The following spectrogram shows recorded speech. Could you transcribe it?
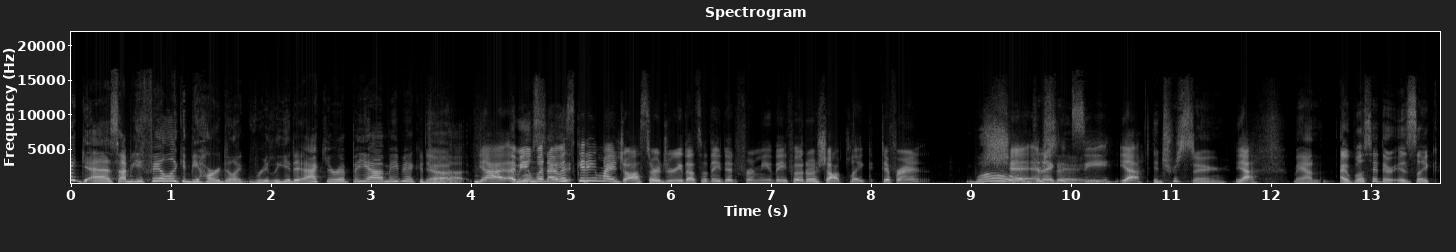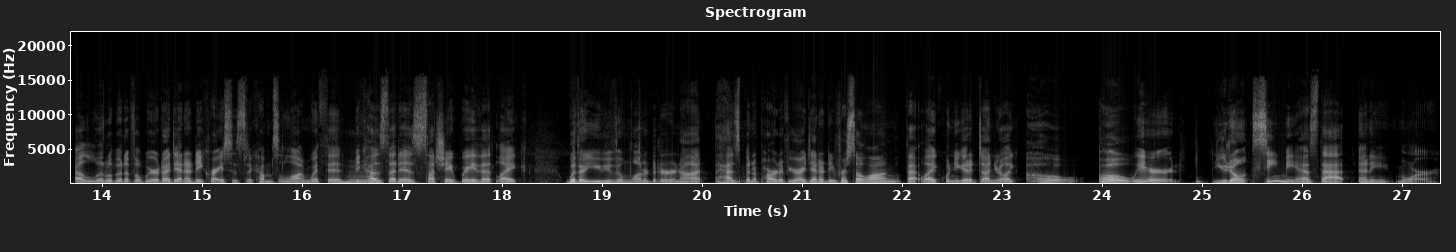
I guess I mean, I feel like it'd be hard to like really get it accurate, but yeah, maybe I could Yeah. try that. Yeah. I, mean, when I say- was getting my jaw surgery, that's what they did for me. They Photoshopped like different Whoa, shit and I could interesting. see. Yeah. interesting. Yeah. Man, I will say there is like a little bit of a weird identity crisis that comes along with it Mm-hmm. because that is such a way that like whether you even wanted it or not has been a part of your identity for so long that like when you get it done you're like, "Oh, oh, weird. You don't see me as that anymore."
